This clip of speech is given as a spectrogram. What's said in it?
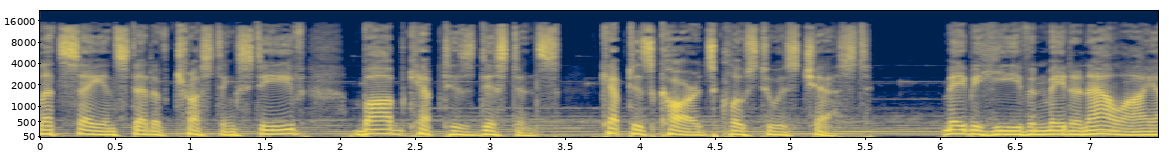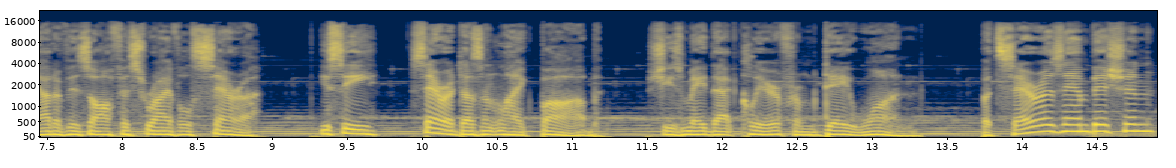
let's say instead of trusting Steve, Bob kept his distance, kept his cards close to his chest. Maybe he even made an ally out of his office rival Sarah. You see, Sarah doesn't like Bob. She's made that clear from day one. But Sarah's ambition?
